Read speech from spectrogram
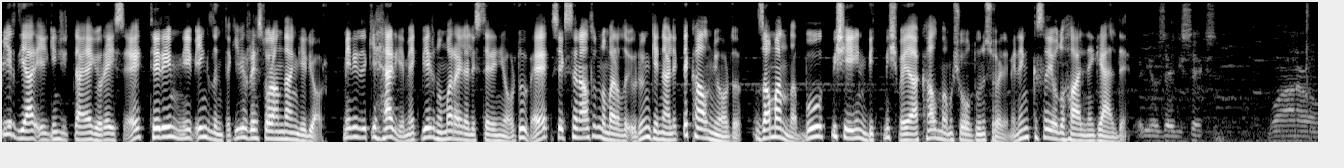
Bir diğer ilginç iddiaya göre ise terim New England'daki bir restorandan geliyor. Menüdeki her yemek bir numarayla listeleniyordu ve 86 numaralı ürün genellikle kalmıyordu. Zamanla bu bir şeyin bitmiş veya kalmamış olduğunu söylemenin kısa yolu haline geldi. Radio's 86. We're on our own.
